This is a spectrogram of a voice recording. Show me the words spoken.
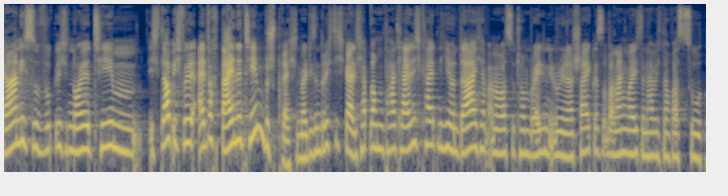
gar nicht so wirklich neue Themen. Ich glaube, ich will einfach deine Themen besprechen, weil die sind richtig geil. Ich habe noch ein paar Kleinigkeiten hier und da. Ich habe einmal was zu Tom Brady und Irina Shayk, das ist aber langweilig. Dann habe ich noch was zu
